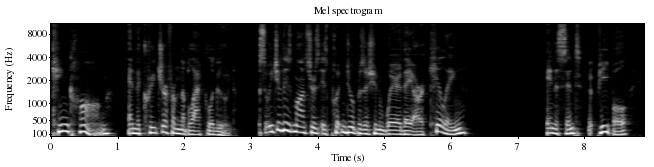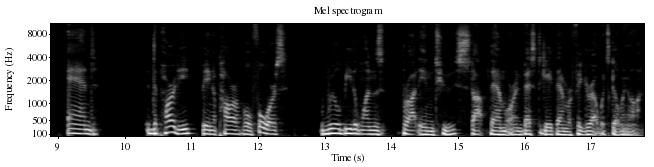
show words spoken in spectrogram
King Kong and the creature from the Black Lagoon. So each of these monsters is put into a position where they are killing innocent people, and the party, being a powerful force, will be the ones brought in to stop them or investigate them or figure out what's going on.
